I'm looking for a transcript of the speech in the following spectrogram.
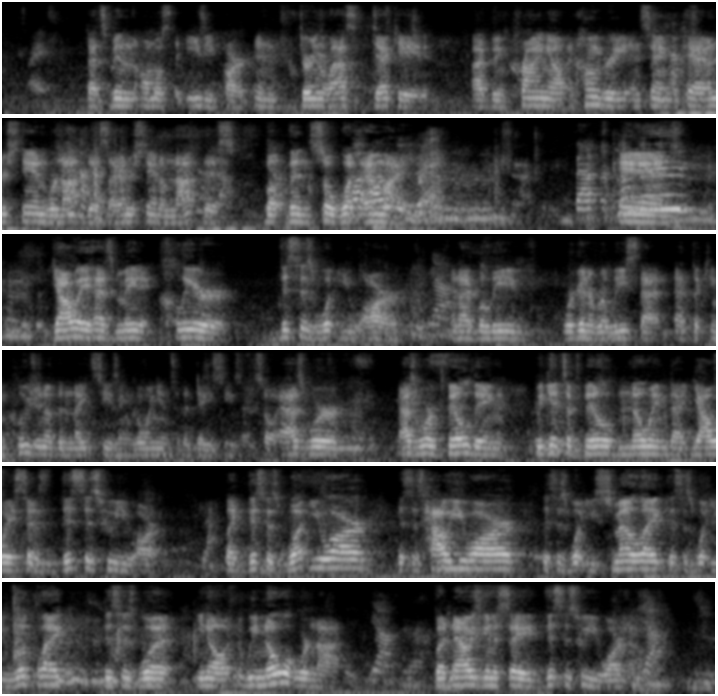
That's been almost the easy part. And during the last decade, I've been crying out and hungry and saying, okay, I understand we're not this. I understand I'm not this. But then, so what, What am I? Right. That's coming. And Yahweh has made it clear this is what you are. Yeah. And I believe we're going to release that at the conclusion of the night season going into the day season. So as we're as we're building, we get to build knowing that Yahweh says this is who you are. Like this is what you are, this is how you are, this is what you smell like, this is what you look like, mm-hmm. this is what, you know, we know what we're not. Yeah. But now he's going to say this is who you are now. Yeah.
